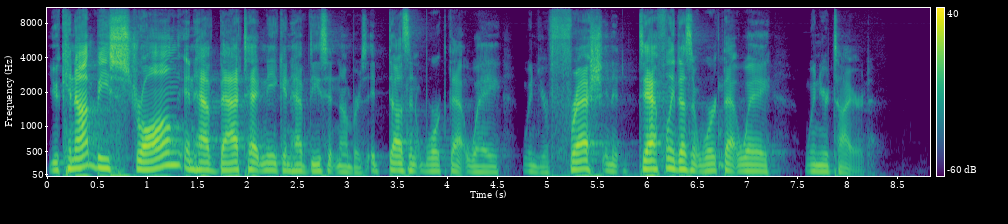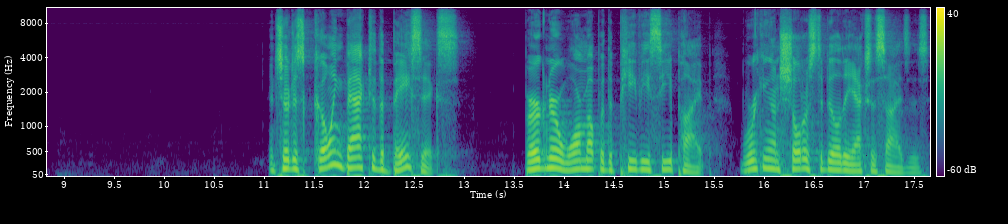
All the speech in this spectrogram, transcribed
You cannot be strong and have bad technique and have decent numbers. It doesn't work that way when you're fresh, and it definitely doesn't work that way when you're tired. And so, just going back to the basics Burgener warm up with the PVC pipe, working on shoulder stability exercises,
